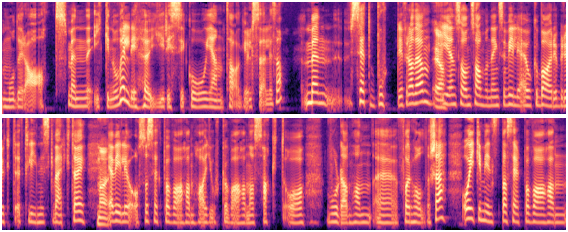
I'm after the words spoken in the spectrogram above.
moderat, men ikke noe veldig høy risiko gjentagelse, liksom. Men sett bort ifra den, Ja. i en sånn sammenheng, så ville jeg jo ikke bare brukt et klinisk verktøy. Nei. Jeg ville jo også sett på hva han har gjort og hva han har sagt, og hvordan han uh, forholder seg. Og ikke minst basert på hva han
